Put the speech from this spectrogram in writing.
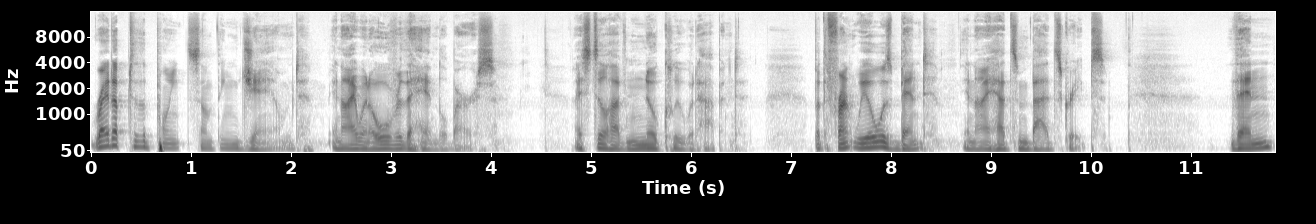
right up to the point something jammed and I went over the handlebars. I still have no clue what happened, but the front wheel was bent and I had some bad scrapes. Then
